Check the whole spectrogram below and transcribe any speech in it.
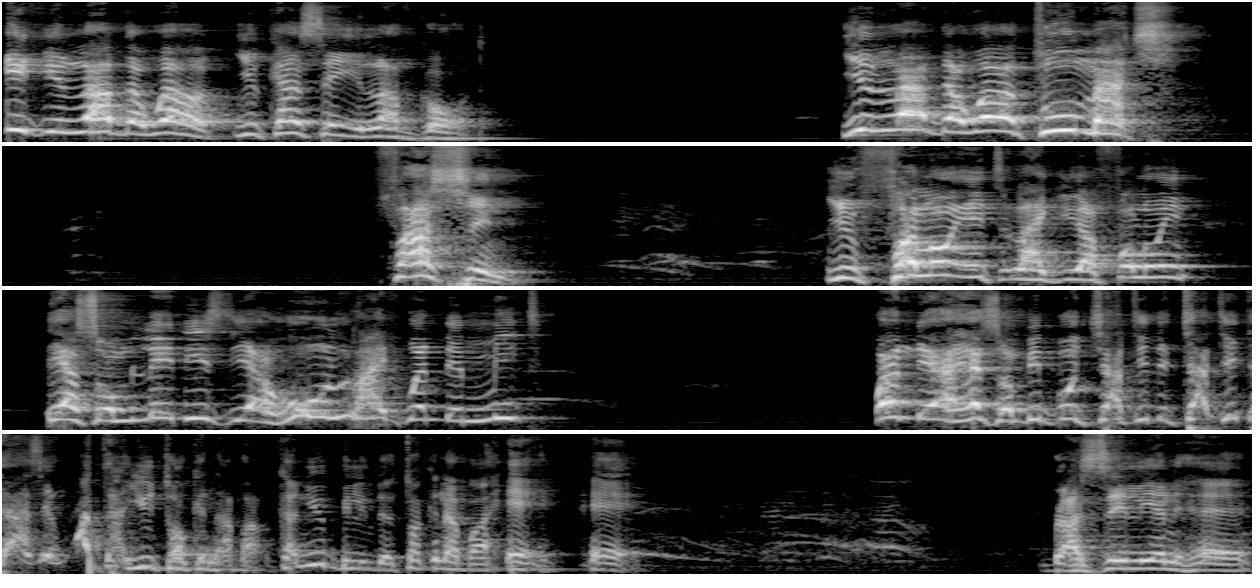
If you love the world, you can't say you love God. You love the world too much. Fashion. You follow it like you are following. There are some ladies, their whole life when they meet. One day I heard some people chatting, they chatted. I said, What are you talking about? Can you believe they're talking about hair? Hair. Brazilian hair.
